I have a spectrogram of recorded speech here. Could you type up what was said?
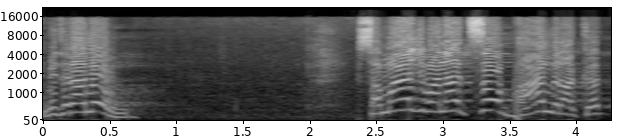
मित्रांनो समाज मनाचं भान राखत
